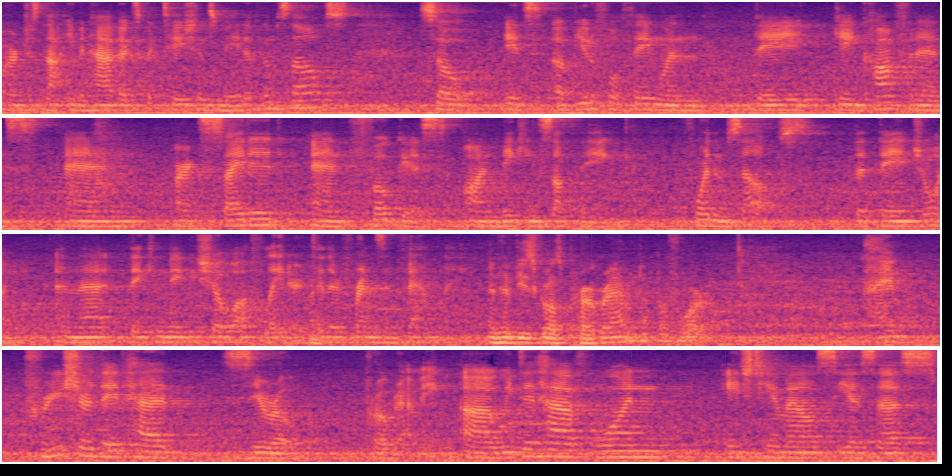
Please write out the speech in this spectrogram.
or just not even have expectations made of themselves. So it's a beautiful thing when they gain confidence and are excited and focused on making something for themselves that they enjoy and that they can maybe show off later to their friends and family. And have these girls programmed before? I'm pretty sure they've had zero programming. Uh, we did have one HTML, CSS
